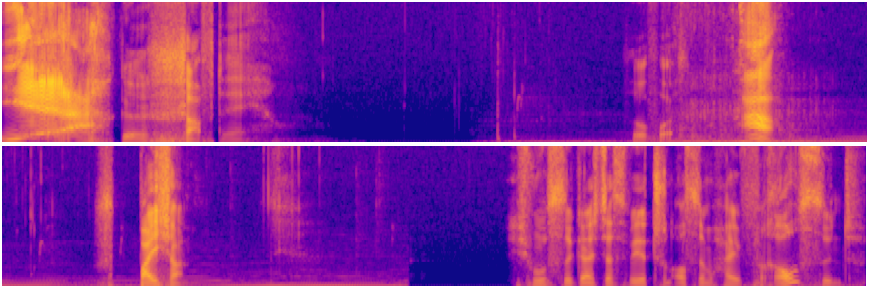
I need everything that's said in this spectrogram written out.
Yeah! Geschafft, ey. So, vorerst. Ah! Speichern. Ich wusste gar nicht, dass wir jetzt schon aus dem Hive raus sind.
